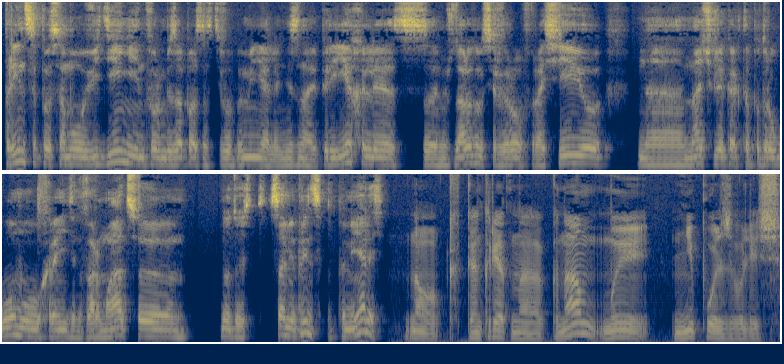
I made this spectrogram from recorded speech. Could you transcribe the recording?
принципы самого ведения информбезопасности вы поменяли, не знаю, переехали с международных серверов в Россию, начали как-то по-другому хранить информацию. Ну, то есть, сами принципы поменялись? Ну, конкретно к нам мы не пользовались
